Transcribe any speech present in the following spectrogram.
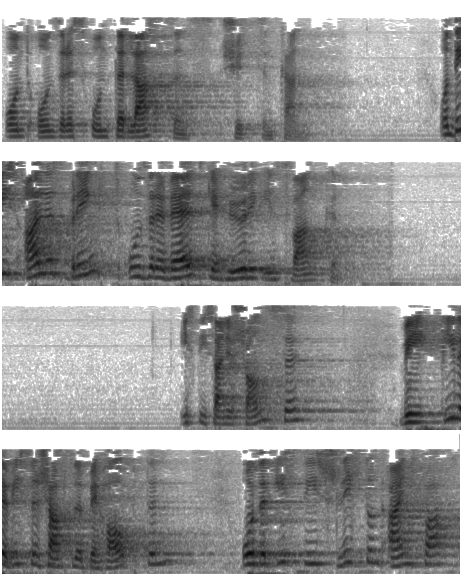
und unseres Unterlassens schützen kann. Und dies alles bringt unsere Welt gehörig ins Wanken. Ist dies eine Chance, wie viele Wissenschaftler behaupten, oder ist dies schlicht und einfach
